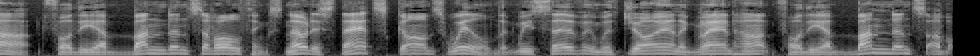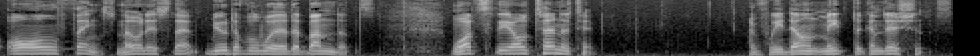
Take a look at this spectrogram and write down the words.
heart for the abundance of all things. Notice that's God's will, that we serve Him with joy and a glad heart for the abundance of all things. Notice that beautiful word, abundance. What's the alternative if we don't meet the conditions?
